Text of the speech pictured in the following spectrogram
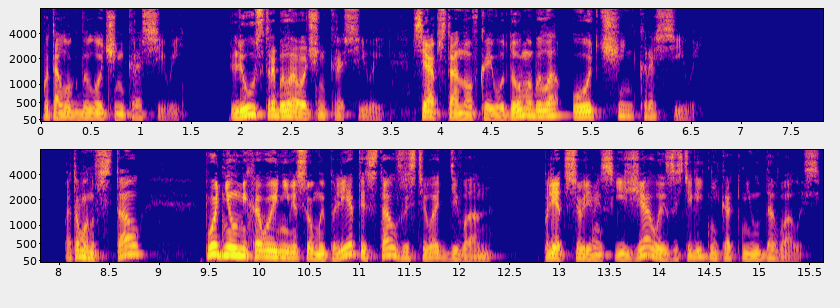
Потолок был очень красивый. Люстра была очень красивой. Вся обстановка его дома была очень красивой. Потом он встал, поднял меховой невесомый плед и стал застилать диван. Плед все время съезжал, и застелить никак не удавалось.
